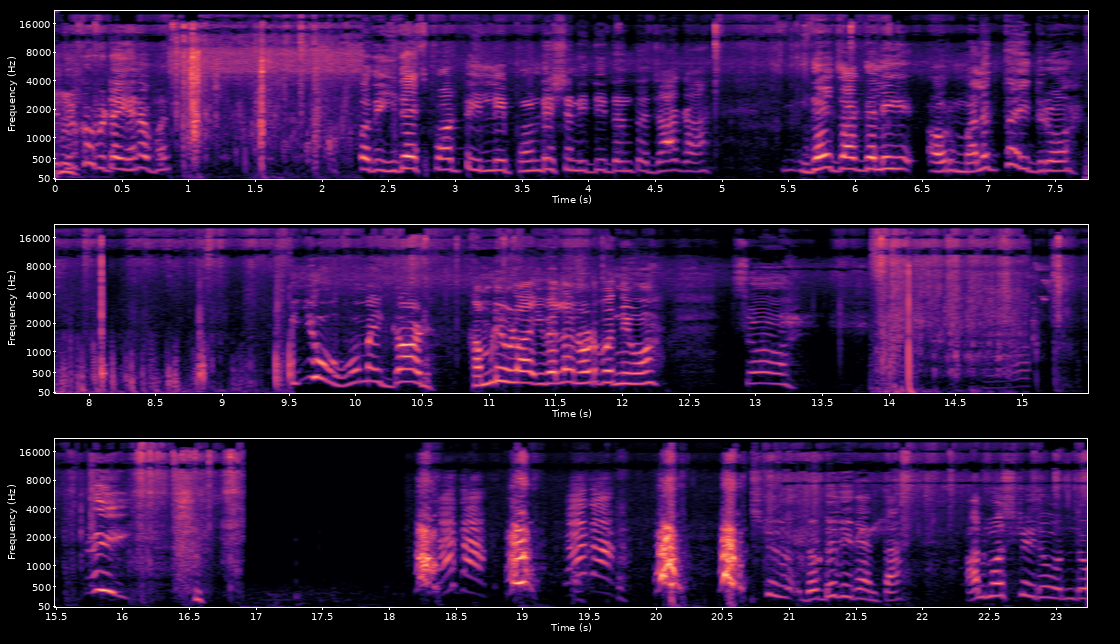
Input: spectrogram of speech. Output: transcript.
ತಿಳ್ಕೊಬಿಟ್ಟೆ ಏನೋ ಬಂದ್ ಅದು ಇದೇ ಸ್ಪಾಟ್ ಇಲ್ಲಿ ಫೌಂಡೇಶನ್ ಇದ್ದಿದ್ದಂತ ಜಾಗ. ಇದೇ ಜಾಗದಲ್ಲಿ ಅವ್ರು ಮಲಗ್ತಾ ಇದ್ರು. ಅಯ್ಯೋ ಓ ಮೈ ಗಾಡ್ ಕಂಬಳಿ ಹುಳ ಇವೆಲ್ಲ ನೋಡ್ಬೋದು ನೀವು. ಸೊ ದೊಡ್ಡದಿದೆ ಅಂತ. ಆಲ್ಮೋಸ್ಟ್ ಇದು ಒಂದು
